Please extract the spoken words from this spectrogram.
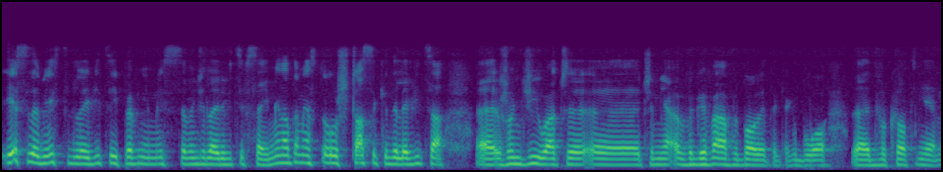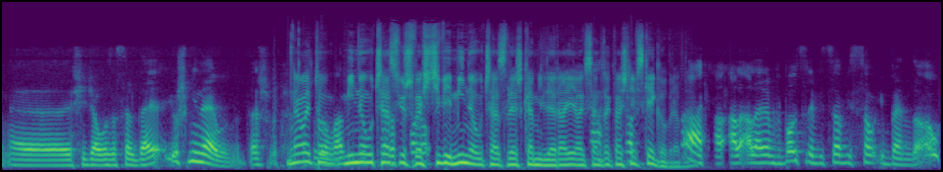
jest miejsce dla lewicy i pewnie miejsce będzie dla lewicy w Sejmie, natomiast to już czasy, kiedy lewica e, rządziła czy, e, czy mia, wygrywała wybory, tak jak było e, dwukrotnie się działo z SLD, już minęły. Też no ale to minął czas, już właściwie minął czas Leszka Millera i Aleksandra tak, Kwaśniewskiego, tak, prawda? Tak, ale, ale wyborcy lewicowi są i będą,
